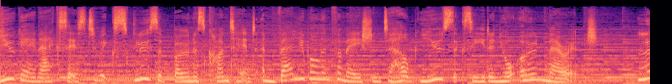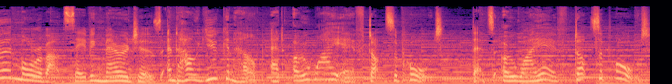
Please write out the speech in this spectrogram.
you gain access to exclusive bonus content and valuable information to help you succeed in your own marriage. Learn more about saving marriages and how you can help at oyf.support. That's oyf.support.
